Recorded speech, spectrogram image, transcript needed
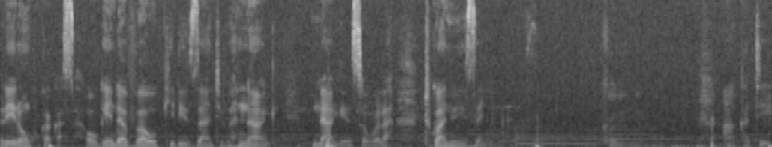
Leero nkukakasa ogenda vaawo okkiriza nti bannange nange nsobola. Tukwaniriza nnyo Ah, kati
